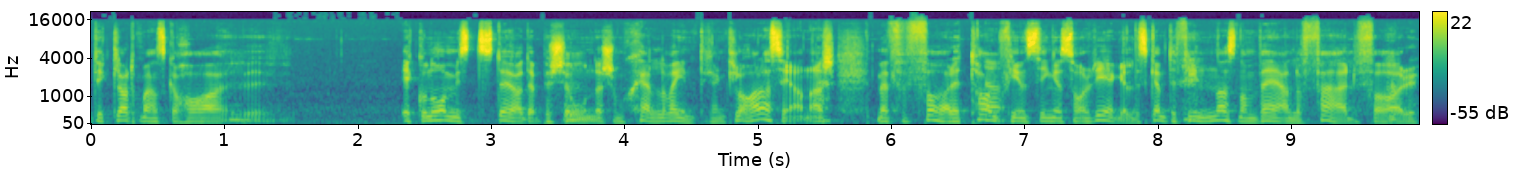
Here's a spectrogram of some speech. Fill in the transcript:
det är klart att man ska ha eh, ekonomiskt stödja personer mm. som själva inte kan klara sig annars. Men för företag ja. finns ingen sån regel. Det ska inte finnas någon välfärd för,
